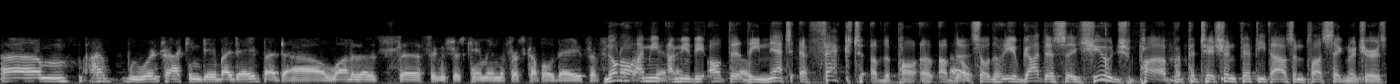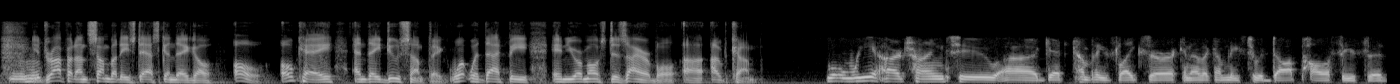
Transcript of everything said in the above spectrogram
Um, I, we weren't tracking day by day, but uh, a lot of those uh, signatures came in the first couple of days. Of, no, no, I mean, campaign. I mean the uh, the, the, net effect of the of the. Oh. So the, you've got this uh, huge petition, fifty thousand plus signatures. Mm-hmm. You drop it on somebody's desk, and they go, "Oh, okay," and they do something. What would that be in your most desirable uh, outcome? Well, we are trying to uh, get companies like Zurich and other companies to adopt policies that,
